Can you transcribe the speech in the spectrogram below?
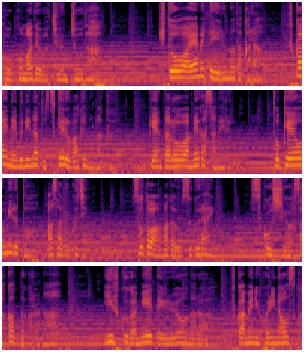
ここまでは順調だ。人を殺めているのだから深い眠りなどつけるわけもなく健太郎は目が覚める。時計を見ると朝6時。外はまだ薄暗い。少し浅かったからな。衣服が見えているようなら深めに掘り直すか。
